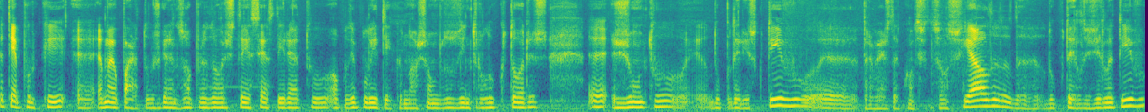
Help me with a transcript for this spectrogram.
até porque uh, a maior parte dos grandes operadores tem acesso direto ao poder político. Nós somos os interlocutores uh, junto do poder executivo, através da concertação social, de, do poder legislativo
